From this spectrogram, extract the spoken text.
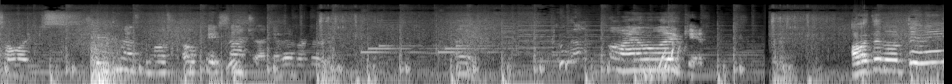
So like, s- has the most okay soundtrack I've ever heard. I, I like it. I like that little.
